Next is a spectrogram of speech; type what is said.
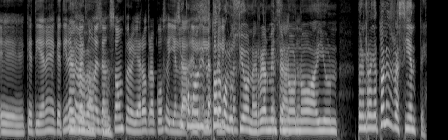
Eh, que tiene que tiene que ver con el danzón, pero ya era otra cosa. Y en sí, la, como en, dices, todo películas- evoluciona y realmente no, Exacto. no hay un... Pero el reggaetón es reciente.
